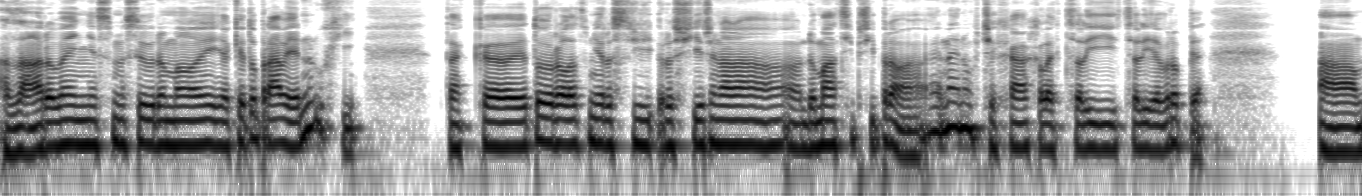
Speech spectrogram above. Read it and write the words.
A zároveň jsme si uvědomili, jak je to právě jednoduchý tak eh, je to relativně rozšířená domácí příprava. Nejenom v Čechách, ale v celé, celé Evropě. A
